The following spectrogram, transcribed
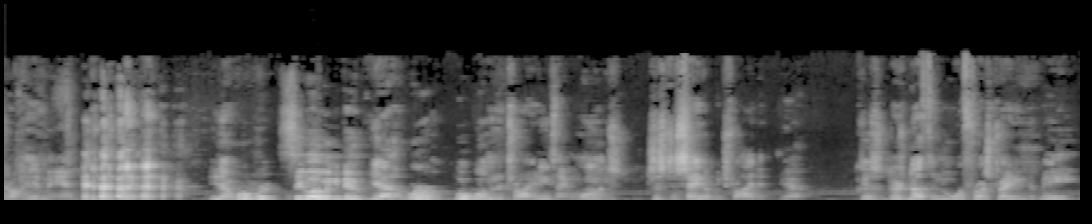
try it, man. you know, we're, we're See what we can do. yeah, we're we're willing to try anything once, just to say that we tried it. Yeah. Because there's nothing more frustrating to me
